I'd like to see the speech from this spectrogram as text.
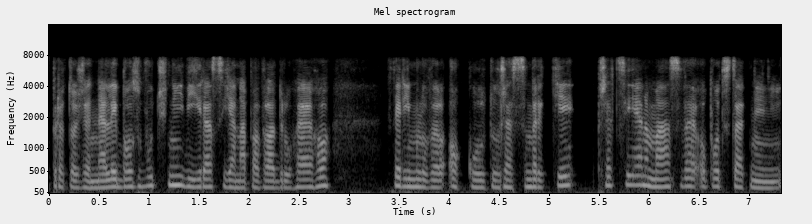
protože nelibozvučný výraz Jana Pavla II., který mluvil o kultuře smrti, přeci jen má své opodstatnění.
